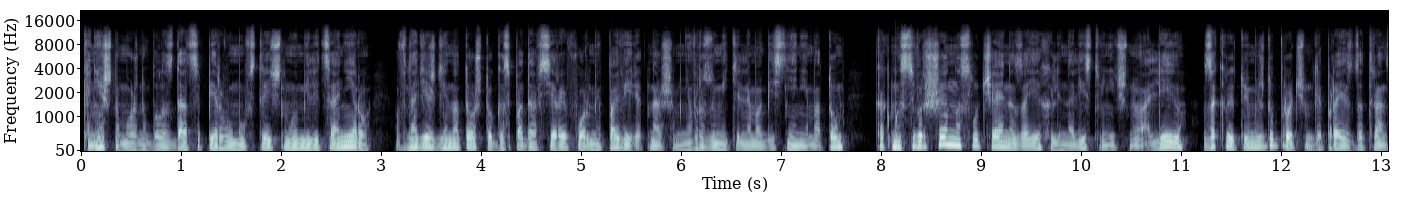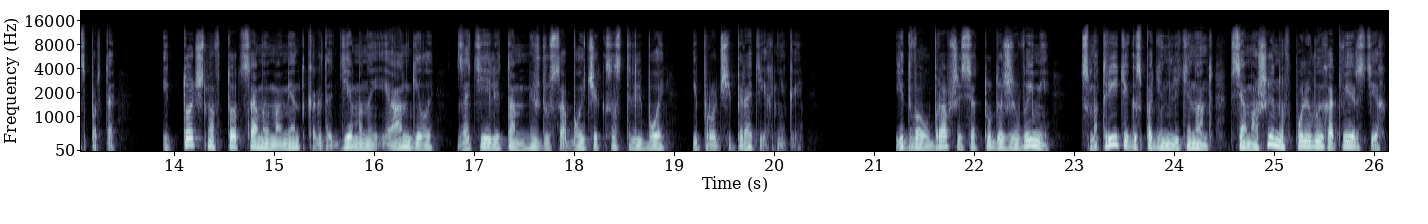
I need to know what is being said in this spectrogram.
Конечно, можно было сдаться первому встречному милиционеру в надежде на то, что господа в серой форме поверят нашим невразумительным объяснениям о том, как мы совершенно случайно заехали на лиственничную аллею, закрытую, между прочим, для проезда транспорта – и точно в тот самый момент, когда демоны и ангелы затеяли там между собойчик со стрельбой и прочей пиротехникой. Едва убравшись оттуда живыми, «Смотрите, господин лейтенант, вся машина в пулевых отверстиях!»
